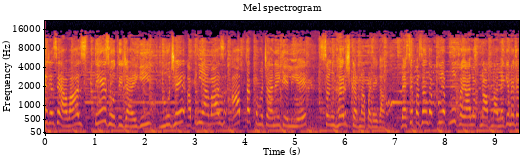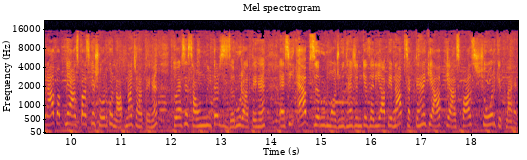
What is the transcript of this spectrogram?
जैसे जैसे आवाज़ तेज होती जाएगी, मुझे अपनी आवाज़ आप तक पहुँचाने के लिए संघर्ष करना पड़ेगा। वैसे पसंद अपनी अपनी ख्याल अपना अपना लेकिन अगर आप अपने आसपास के शोर को नापना चाहते हैं तो ऐसे साउंड मीटर्स ज़रूर आते हैं। ऐसी ऐप्स ज़रूर मौजूद हैं जिनके ज़रिए आप ये नाप सकते हैं कि आपके आसपास शोर कितना है।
